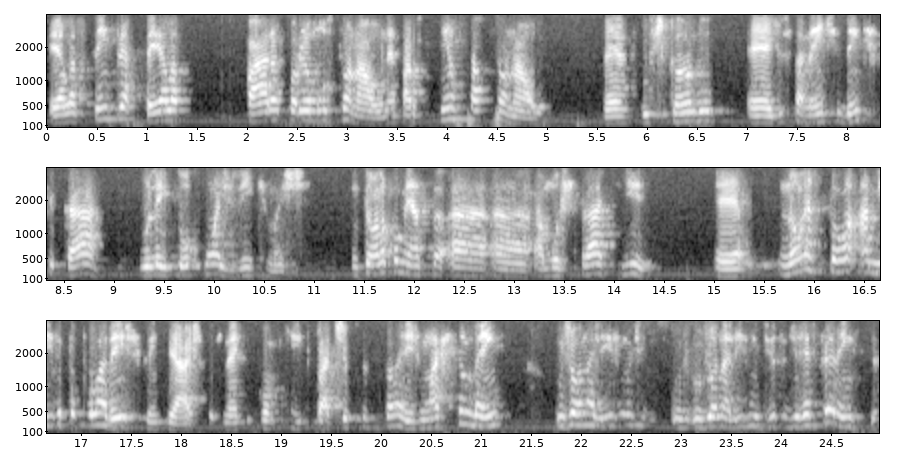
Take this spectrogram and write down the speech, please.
ela sempre apela para, para o emocional, né, para o sensacional, né, buscando é, justamente identificar o leitor com as vítimas. Então ela começa a, a, a mostrar que é, não é só a mídia popularesca, entre aspas, né, que, que pratica o sensacionalismo, mas também o jornalismo, o, o jornalismo dito de referência,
